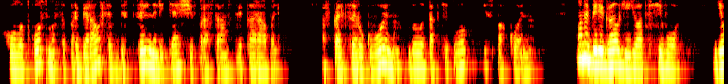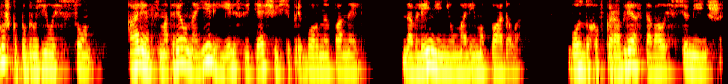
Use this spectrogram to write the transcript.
Холод космоса пробирался в бесцельно летящий в пространстве корабль. А в кольце рук воина было так тепло и спокойно. Он оберегал ее от всего. Девушка погрузилась в сон. Алиен смотрел на еле-еле светящуюся приборную панель. Давление неумолимо падало. Воздуха в корабле оставалось все меньше.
